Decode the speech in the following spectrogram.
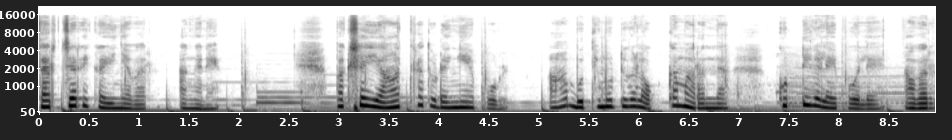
സർജറി കഴിഞ്ഞവർ അങ്ങനെ. പക്ഷേ യാത്ര തുടങ്ങിയപ്പോൾ ആ ബുദ്ധിമുട്ടുകളൊക്കെ മറന്ന് കുട്ടികളെ പോലെ അവർ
